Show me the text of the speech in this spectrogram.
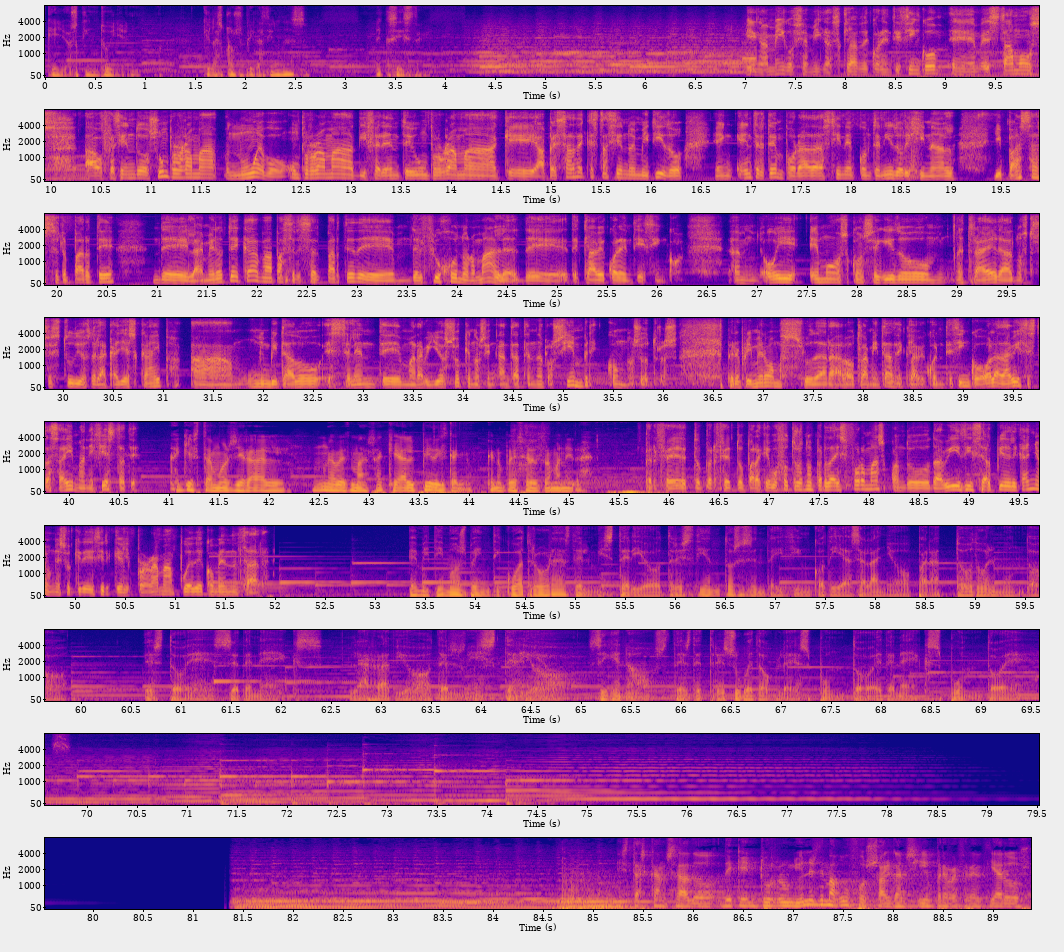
aquellos que intuyen que las conspiraciones existen. Bien, amigos y amigas, Clave 45, eh, estamos ofreciendo un programa nuevo, un programa diferente, un programa que, a pesar de que está siendo emitido en entre temporadas, tiene contenido original y pasa a ser parte de la hemeroteca, va a pasar a ser parte del flujo normal de, Clave 45. Em, hoy hemos conseguido traer a nuestros estudios de la calle Skype a un invitado excelente, maravilloso, que nos encanta tenerlo siempre con nosotros. Pero vamos a saludar a la otra mitad de Clave 45. Hola David, ¿estás ahí? Manifiéstate. Aquí estamos, Gerald, una vez más, aquí al pie del cañón, que no puede ser de otra manera. Perfecto, perfecto. Para que vosotros no perdáis formas, cuando David dice al pie del cañón, eso quiere decir que el programa puede comenzar. Emitimos 24 horas del misterio, 365 días al año para todo el mundo. Esto es Sedenex la radio del misterio. Síguenos desde www.edenex.es. ¿Estás cansado de que en tus reuniones de magufos salgan siempre referenciados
